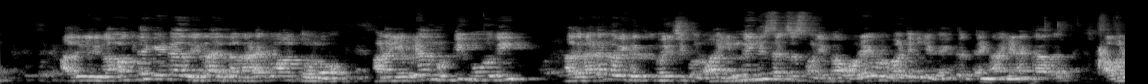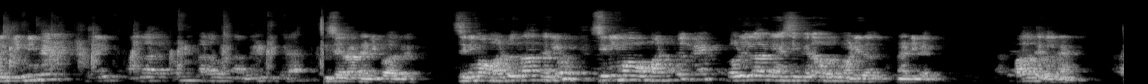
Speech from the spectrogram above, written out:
அது நம்மகிட்ட கேட்டா அது என்ன இதெல்லாம் நடக்குமான்னு தோணும். ஆனா எப்படியாவது முட்டி மோதி அதை நடக்க வைக்கிறதுக்கு முயற்சி பண்ணுவான் இன்னைக்கு சக்சஸ் பண்ணிருக்கான் ஒரே ஒரு வாட்டி நீங்க கை தட்டீங்கன்னா எனக்காக அவனுக்கு இனிமேல் நல்லா இருக்கும் கடவுள் நான் வேண்டிக்கிறேன். சின்சியரா நடிப்பாரு. சினிமா மட்டும்தான் தெரியும். சினிமாவை மட்டுமே தொழிலா நேசிக்கிற ஒரு மனிதர் நடிகர். வாழ்த்துக்கள்ங்க.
